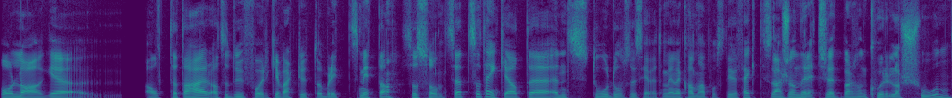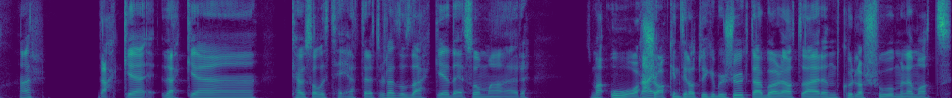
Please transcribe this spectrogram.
å lage alt dette her at du får ikke vært ute og blitt smitta. Så sånn sett så tenker jeg at eh, en stor dose C-vitaminer kan ha positiv effekt. Så det er sånn rett og slett bare sånn korrelasjon her. Det er ikke, det er ikke kausalitet, rett og slett. Altså, det er ikke det som er, som er årsaken til at du ikke blir sjuk. Det er bare at det er en korrelasjon mellom at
